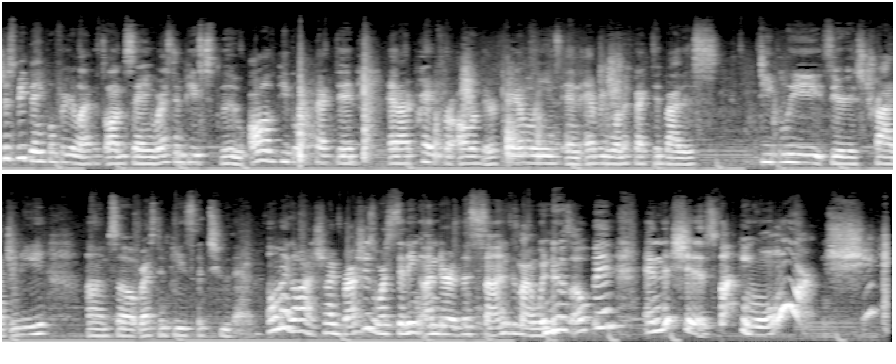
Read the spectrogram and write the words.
just be thankful for your life. That's all i'm saying. Rest in peace to all the people affected and i pray for all of their families and everyone affected by this deeply serious tragedy. Um, so rest in peace to them. Oh my gosh, my brushes were sitting under the sun because my window's open and this shit is fucking warm. Shit.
